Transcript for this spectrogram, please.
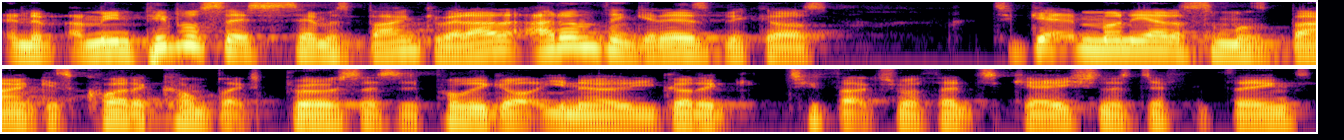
and I mean people say it's the same as banking, but I, I don't think it is because to get money out of someone's bank is quite a complex process. It's probably got, you know, you've got a two factor authentication, there's different things.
